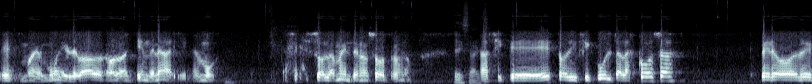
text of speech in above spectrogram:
es muy, elevado, no lo entiende nadie en el mundo, solamente nosotros, ¿no? Así que esto dificulta las cosas, pero de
